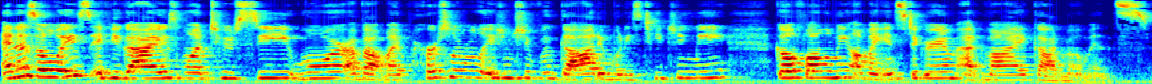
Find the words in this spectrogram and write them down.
And as always, if you guys want to see more about my personal relationship with God and what He's teaching me, go follow me on my Instagram at my God Moments.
